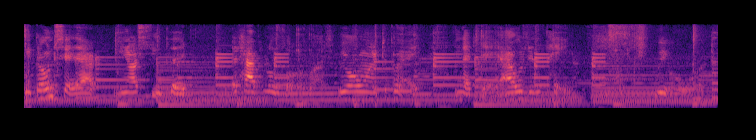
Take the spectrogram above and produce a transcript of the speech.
you don't say that. You're not stupid. It happened with all of us. We all wanted to play. And that day, I was in pain. We all were.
